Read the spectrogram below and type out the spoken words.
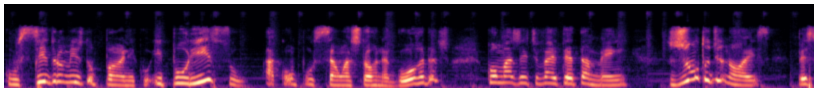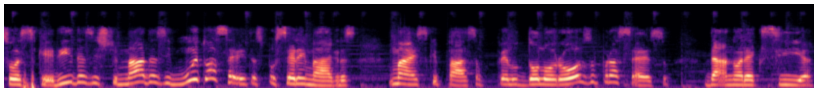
com síndromes do pânico e por isso a compulsão as torna gordas, como a gente vai ter também junto de nós pessoas queridas, estimadas e muito aceitas por serem magras, mas que passam pelo doloroso processo da anorexia,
